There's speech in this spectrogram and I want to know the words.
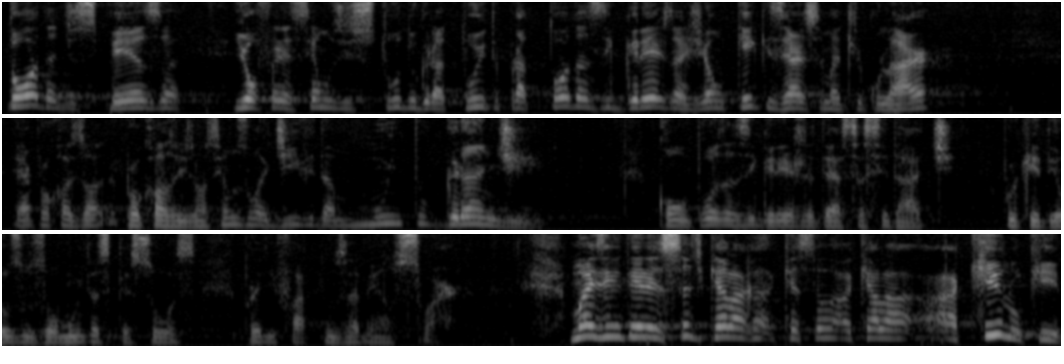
toda a despesa e oferecemos estudo gratuito para todas as igrejas da região, quem quiser se matricular. É por causa, por causa disso, nós temos uma dívida muito grande com todas as igrejas dessa cidade, porque Deus usou muitas pessoas para de fato nos abençoar. Mas é interessante aquela questão, aquela, aquilo que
